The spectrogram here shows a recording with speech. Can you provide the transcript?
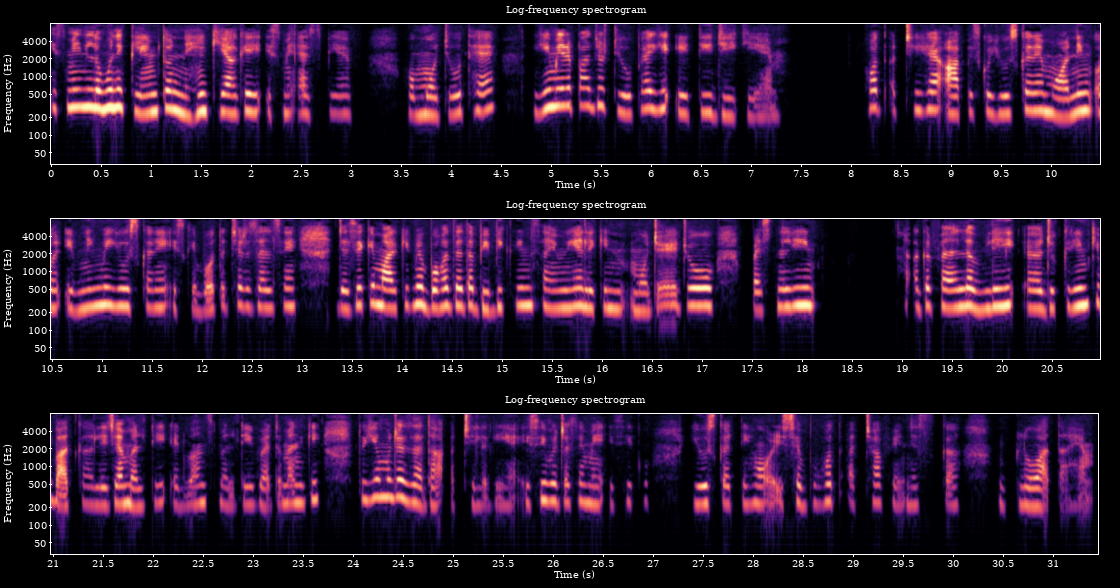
इसमें इन लोगों ने क्लेम तो नहीं किया कि इसमें एस पी एफ़ मौजूद है। ये मेरे पास जो ट्यूब है, ये एटी जी की है। बहुत अच्छी है, आप इसको यूज़ करें मॉर्निंग और इवनिंग में यूज़ करें, इसके बहुत अच्छे रिजल्ट्स हैं। जैसे कि मार्केट में बहुत ज़्यादा बीबी क्रीम्स आई हुई हैं, लेकिन मुझे जो पर्सनली अगर फ़ैन लवली जो क्रीम की बात कर ली जाए मल्टी एडवांस मल्टी वाइटामिन की तो ये मुझे ज़्यादा अच्छी लगी है। इसी वजह से मैं इसी को यूज़ करती हूँ और इससे बहुत अच्छा फेयरनेस का ग्लो आता है।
